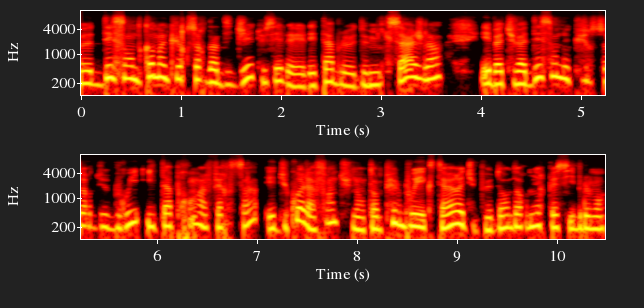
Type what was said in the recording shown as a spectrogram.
euh, descendre comme un curseur d'un DJ, tu sais, les, tables de mixage, là. Et ben, tu vas descendre le curseur du bruit, il t'apprend à faire ça. Et du coup, à la fin, tu n'entends plus le bruit extérieur et tu peux t'endormir paisiblement.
